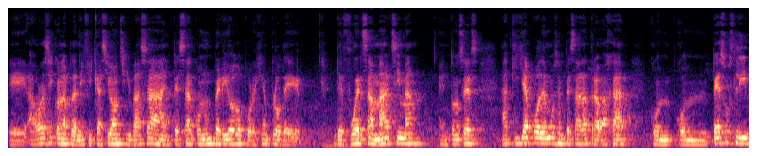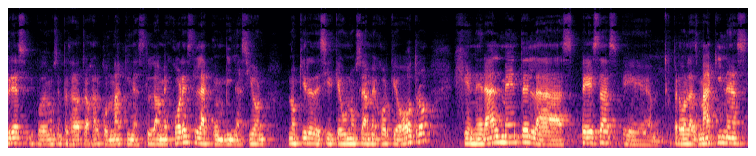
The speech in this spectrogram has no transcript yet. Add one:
eh, ahora sí con la planificación, si vas a empezar con un periodo, por ejemplo, de, de fuerza máxima, entonces aquí ya podemos empezar a trabajar con, pesos libres y podemos empezar a trabajar con máquinas. La mejor es la combinación, no quiere decir que uno sea mejor que otro. Generalmente las pesas, eh, perdón, las máquinas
